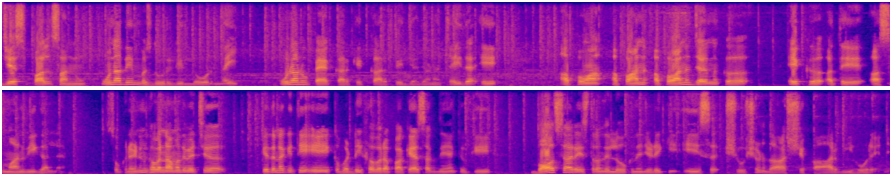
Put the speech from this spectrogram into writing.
ਜਿਸ ਪਲ ਸਾਨੂੰ ਉਹਨਾਂ ਦੀ ਮਜ਼ਦੂਰੀ ਦੀ ਲੋੜ ਨਹੀਂ, ਉਹਨਾਂ ਨੂੰ ਪੈਕ ਕਰਕੇ ਘਰ ਭੇਜਿਆ ਜਾਣਾ ਚਾਹੀਦਾ। ਇਹ ਅਪਵਾ, ਅਪਨ, ਅਪਮਾਨਜਨਕ ਇੱਕ ਅਤੇ ਅਸਮਾਨਵੀ ਗੱਲ ਹੈ। ਸੋ ਕੈਨੇਡੀਅਨ ਖਬਰਨਾਮਾ ਦੇ ਵਿੱਚ ਕਿਤੇ ਨਾ ਕਿਤੇ ਇਹ ਇੱਕ ਵੱਡੀ ਖਬਰ ਆਪਾਂ ਕਹਿ ਸਕਦੇ ਹਾਂ, ਕਿਉਂਕਿ ਬਹੁਤ ਸਾਰੇ ਇਸ ਤਰ੍ਹਾਂ ਦੇ ਲੋਕ ਨੇ ਜਿਹੜੇ ਕਿ ਇਸ ਸ਼ੋਸ਼ਣ ਦਾ ਸ਼ਿਕਾਰ ਵੀ ਹੋ ਰਹੇ ਨੇ।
